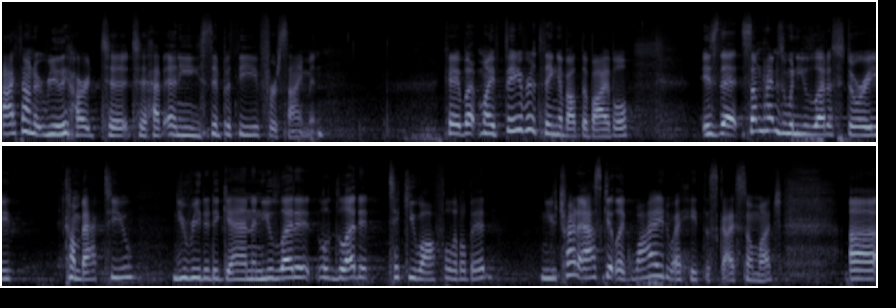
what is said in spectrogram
I found it really hard to, to have any sympathy for Simon. Okay, but my favorite thing about the Bible is that sometimes when you let a story come back to you, you read it again and you let it let it tick you off a little bit. You try to ask it like, why do I hate this guy so much? Uh,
